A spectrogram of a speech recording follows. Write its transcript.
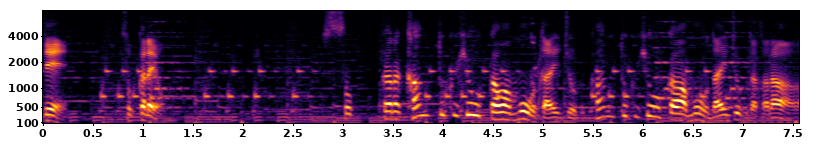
く。でそっからよ。そっから監督評価はもう大丈夫。監督評価はもう大丈夫だから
